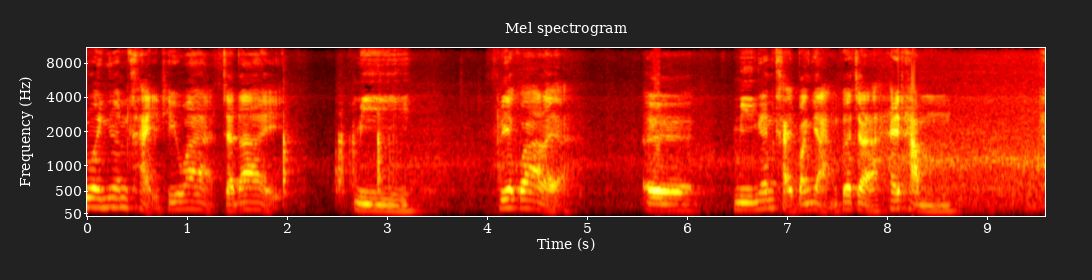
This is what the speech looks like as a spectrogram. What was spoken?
ด้วยเงื่อนไขที่ว่าจะได้มีเรียกว่าอะไรอะ เออมีเงื่อนไขบางอย่างเพื่อจะให้ทำท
